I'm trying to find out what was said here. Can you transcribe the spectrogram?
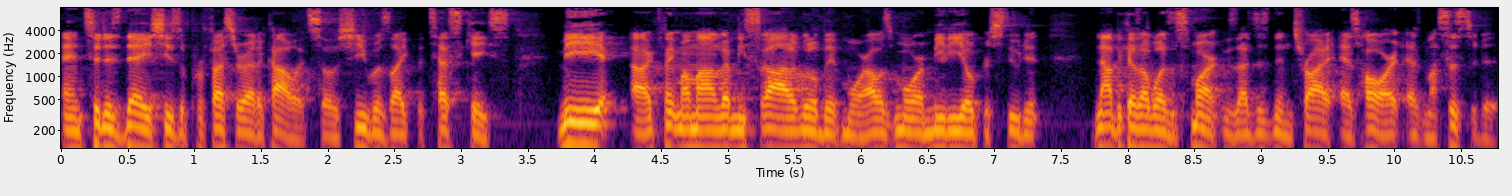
And to this day, she's a professor at a college. So she was like the test case. Me, I think my mom let me slide a little bit more. I was more a mediocre student, not because I wasn't smart, because I just didn't try as hard as my sister did.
